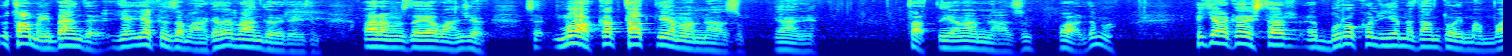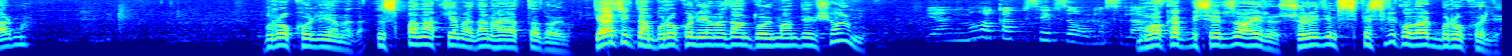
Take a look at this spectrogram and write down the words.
Utanmayın ben de ya- yakın zamana kadar ben de öyleydim. Aramızda yabancı yok. Muhakkak tatlı yemem lazım. Yani tatlı yemem lazım. Var değil mi? Peki arkadaşlar e, brokoli yemeden doymam var mı? Brokoli yemeden, ıspanak yemeden hayatta doymam. Gerçekten brokoli yemeden doymam diye bir şey var mı? Yani muhakkak bir sebze olması lazım. Muhakkak bir sebze ayrı. Söylediğim spesifik olarak brokoli.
